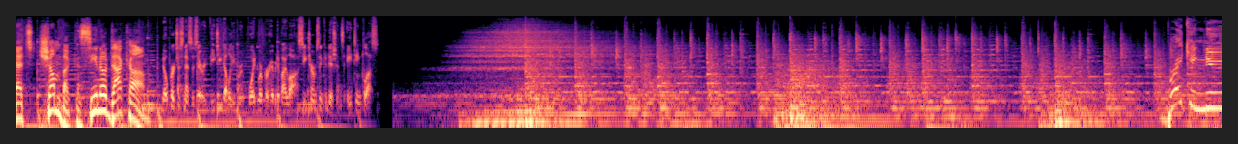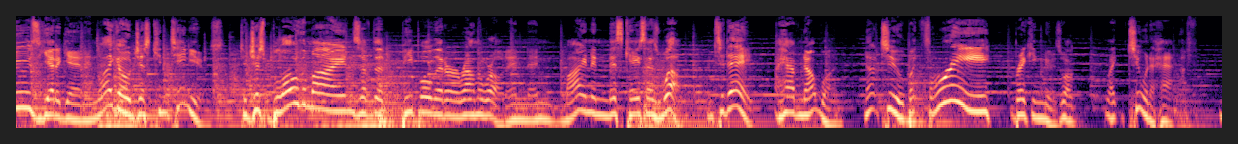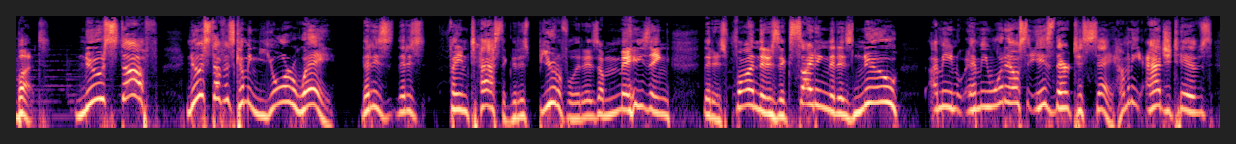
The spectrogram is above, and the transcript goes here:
That's chumbacasino.com. No purchase necessary. VGW Group. Void were prohibited by law. See terms and conditions. 18 plus. Breaking news yet again, and Lego just continues to just blow the minds of the people that are around the world, and, and mine in this case as well. And today, I have not one, not two, but three breaking news. Well, like two and a half. But new stuff. New stuff is coming your way. That is that is fantastic. That is beautiful. That is amazing. That is fun. That is exciting. That is new. I mean, I mean, what else is there to say? How many adjectives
